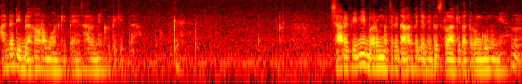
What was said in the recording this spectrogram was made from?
ada di belakang rombongan kita yang selalu mengikuti kita. Oke. Syarif ini baru menceritakan kejadian itu setelah kita turun gunung ya. Hmm.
